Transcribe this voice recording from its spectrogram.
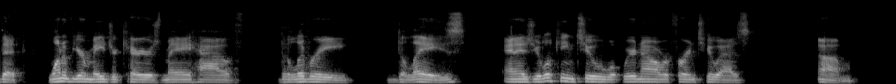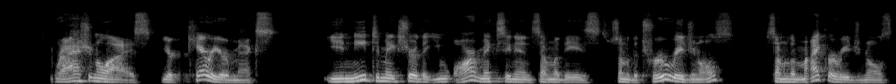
that one of your major carriers may have delivery delays, and as you're looking to what we're now referring to as um, rationalize your carrier mix, you need to make sure that you are mixing in some of these some of the true regionals, some of the micro regionals,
